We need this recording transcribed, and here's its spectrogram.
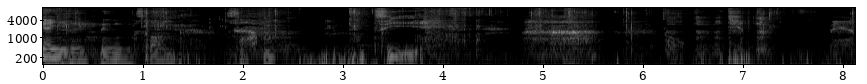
หญ่ๆเลยหนึ่งสองสามสี่หกเจ็ดแปด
